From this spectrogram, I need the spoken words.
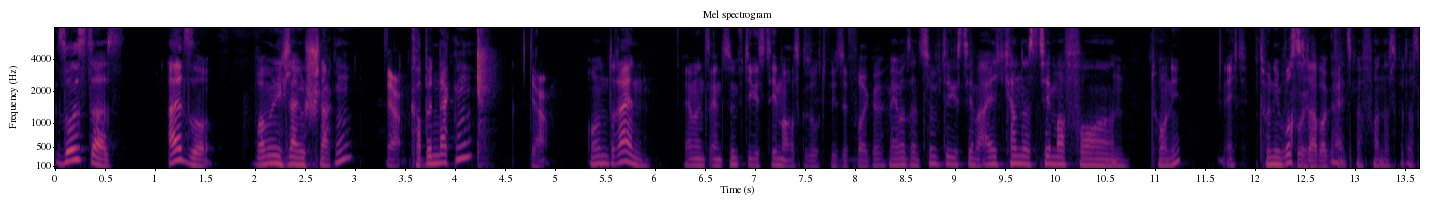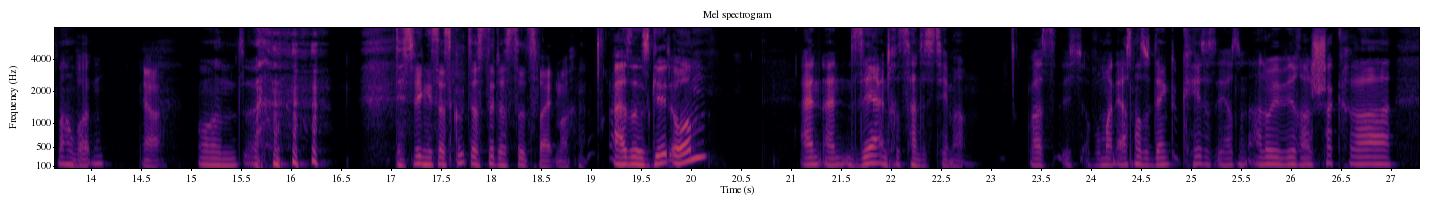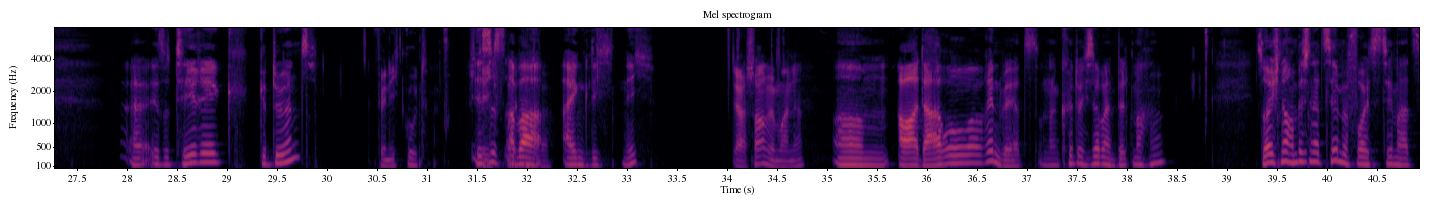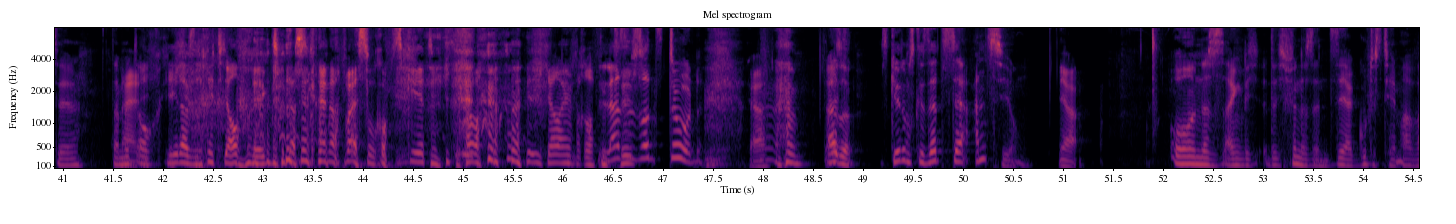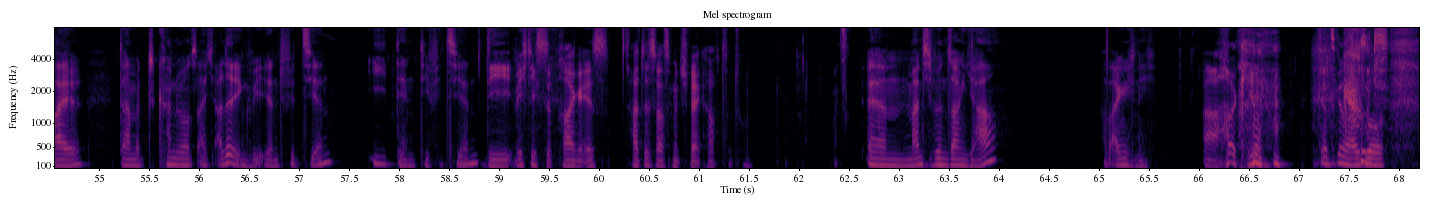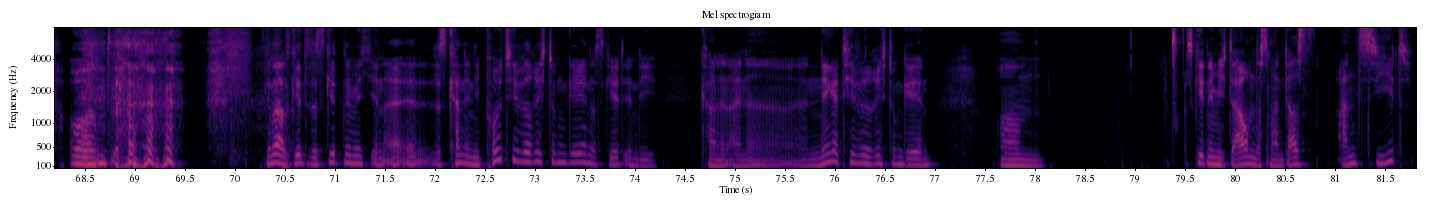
so ist das. Also, wollen wir nicht lange schnacken? Ja. Kopf in den Nacken Ja. und rein. Wir haben uns ein zünftiges Thema ausgesucht für diese Folge. Wir haben uns ein zünftiges Thema. Eigentlich kam das Thema von Toni. Echt? Toni wusste Cool. da aber gar nichts mehr von, dass wir das machen wollten. Ja. Und Deswegen ist das gut, dass wir das zu zweit machen. also es geht um ein, ein sehr interessantes Thema. Was ich, wo man erstmal so denkt, okay, ist das eher so ein Aloe Vera Chakra äh, Esoterik Gedöns? Finde ich gut. Steh Ist ich es aber dahinter. eigentlich nicht. Ja, schauen wir mal, ne? Ähm, aber darüber reden wir jetzt. Und dann könnt ihr euch selber ein Bild machen. Soll ich noch ein bisschen erzählen, bevor ich das Thema erzähle? Damit Nein, auch ich- jeder ich- sich richtig aufregt, dass keiner weiß, worum es geht. Ich hau, ich hau einfach auf den Lass Tisch. es uns tun. Ja. Also, es geht ums Gesetz der Anziehung. ja. Und das ist eigentlich, ich finde das ein sehr gutes Thema, weil damit können wir uns eigentlich alle irgendwie identifizieren. Identifizieren. Die wichtigste Frage ist, hat es was mit Schwerkraft zu tun? Ähm, manche würden sagen ja, aber eigentlich nicht. Ah, okay. Ganz genau Gut. so. Und genau, das geht, das geht nämlich in, äh, das kann in die positive Richtung gehen, das geht in die, kann in eine negative Richtung gehen. Ähm, es geht nämlich darum, dass man das anzieht,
